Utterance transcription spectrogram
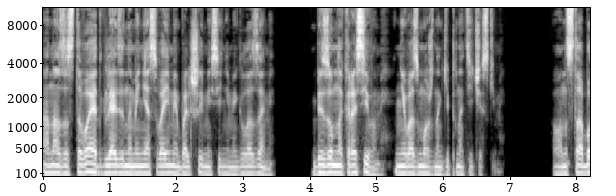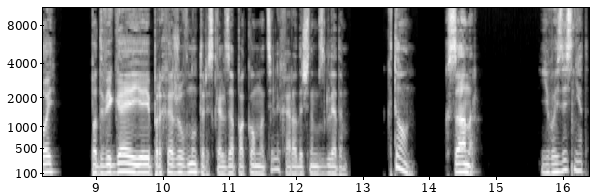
Она застывает, глядя на меня своими большими синими глазами. Безумно красивыми, невозможно гипнотическими. «Он с тобой?» Подвигаю ее и прохожу внутрь, скользя по комнате лихорадочным взглядом. «Кто он?» «Ксанар». «Его здесь нет».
